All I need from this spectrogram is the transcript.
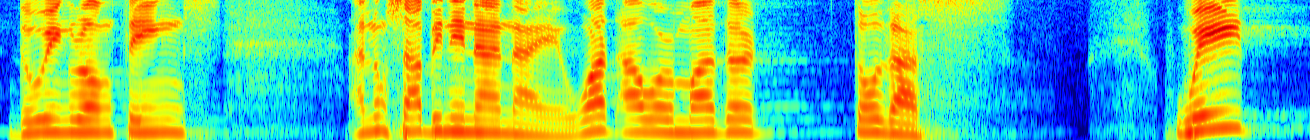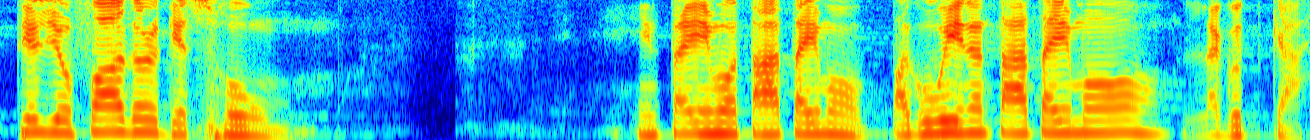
doing wrong things, anong sabi ni nanay? What our mother told us, wait till your father gets home. Hintayin mo tatay mo. Pag uwi ng tatay mo, lagot ka.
